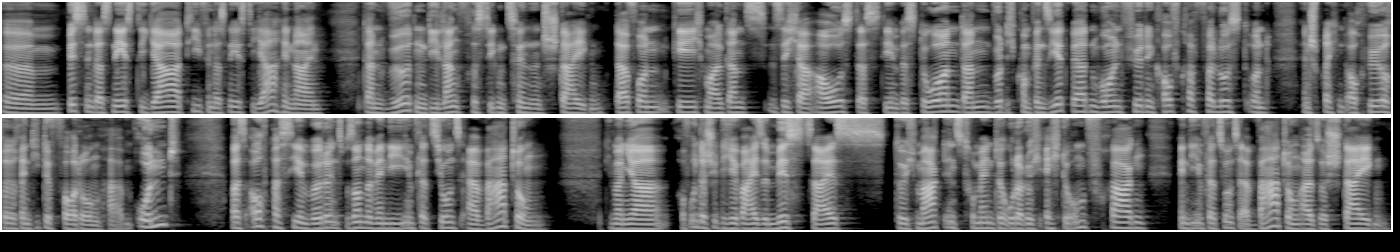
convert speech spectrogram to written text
ähm, bis in das nächste Jahr, tief in das nächste Jahr hinein, dann würden die langfristigen Zinsen steigen. Davon gehe ich mal ganz sicher aus, dass die Investoren dann wirklich kompensiert werden wollen für den Kaufkraftverlust und entsprechend auch höhere Renditeforderungen haben. Und was auch passieren würde, insbesondere wenn die Inflationserwartungen, die man ja auf unterschiedliche Weise misst, sei es durch Marktinstrumente oder durch echte Umfragen, wenn die Inflationserwartungen also steigen,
